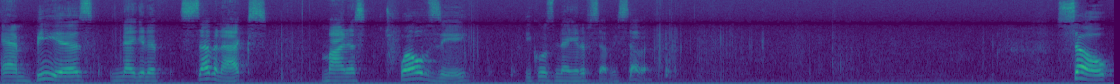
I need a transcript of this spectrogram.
And B is negative 7x minus 12z equals negative 77. So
